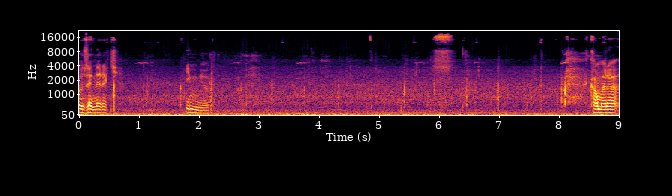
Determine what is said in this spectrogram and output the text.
özenerek inmiyorum. Kamera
